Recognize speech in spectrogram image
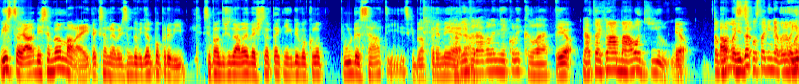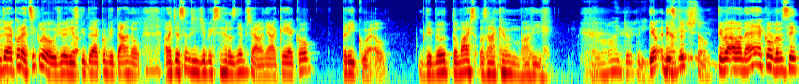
víš co, já když jsem byl malý, tak jsem nebo když jsem to viděl poprvé, si pamatuju, že to dávali ve čtvrtek někdy okolo půl desátý, vždycky byla Hlavně premiéra. to dávali několik let. Jo, Na to, jak to má málo dílů. jo. To A bylo oni oni to- to, poslední neuvědomuje. Oni to jako recyklujou, že jo, vždycky to jako vytáhnou. Ale chtěl jsem říct, že bych si hrozně přál nějaký jako prequel, kdy byl Tomáš s Ozákem malý. To by mohlo být dobrý. Jo, vždycky, Natoč to. ty ale ne, jako vem si,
